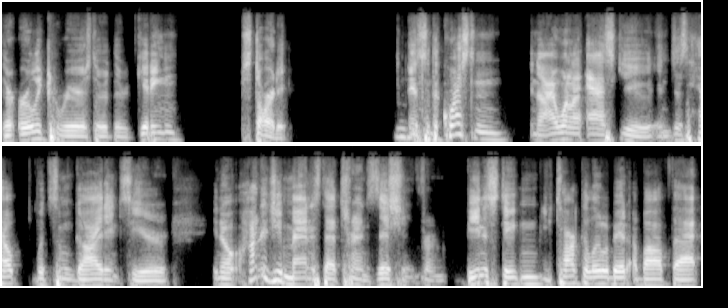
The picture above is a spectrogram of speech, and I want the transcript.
their early careers, they're they're getting started. Mm-hmm. And so the question, you know, I want to ask you and just help with some guidance here. You know, how did you manage that transition from being a student? You talked a little bit about that.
